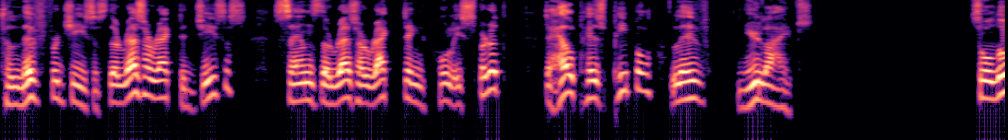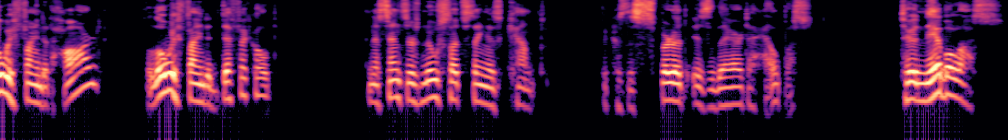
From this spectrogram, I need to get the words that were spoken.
to live for Jesus. The resurrected Jesus sends the resurrecting Holy Spirit to help his people live new lives. So, although we find it hard, although we find it difficult, in a sense, there's no such thing as can't, because the Spirit is there to help us, to enable us,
